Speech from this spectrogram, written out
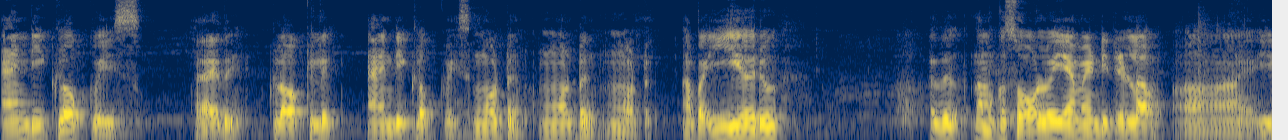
ആന്റി ക്ലോക്ക് വൈസ് അതായത് ക്ലോക്കിൽ ആന്റി ക്ലോക്ക് വൈസ് ഇങ്ങോട്ട് ഇങ്ങോട്ട് ഇങ്ങോട്ട്. അപ്പോൾ ഈ ഒരു ഇത് നമുക്ക് സോൾവ് ചെയ്യാൻ വേണ്ടിയിട്ടുള്ള ഈ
